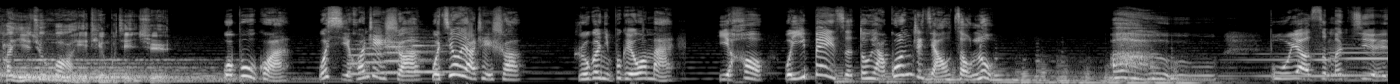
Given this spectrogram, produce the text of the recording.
他一句话也听不进去。我不管，我喜欢这双，我就要这双。如果你不给我买，以后我一辈子都要光着脚走路。哦，不要这么倔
